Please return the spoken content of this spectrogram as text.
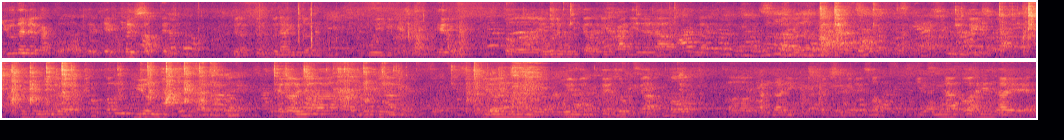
유대를 갖고 이렇게 결속되는 그런 끈끈한 그런 모임이 계속 되고 또 요번에 보니까 우리 한인회나 동남부 연합회 제가 얼마나 또 이런 모임을 통해서 우리가 더 어, 단단히 결심이 돼서 이 동남부 한인 사회에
